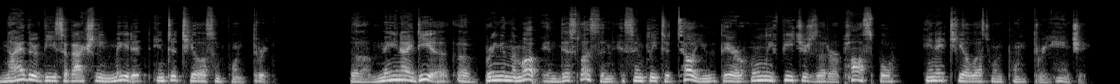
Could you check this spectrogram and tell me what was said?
Neither of these have actually made it into TLS 1.3. The main idea of bringing them up in this lesson is simply to tell you they are only features that are possible in a TLS 1.3 handshake.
